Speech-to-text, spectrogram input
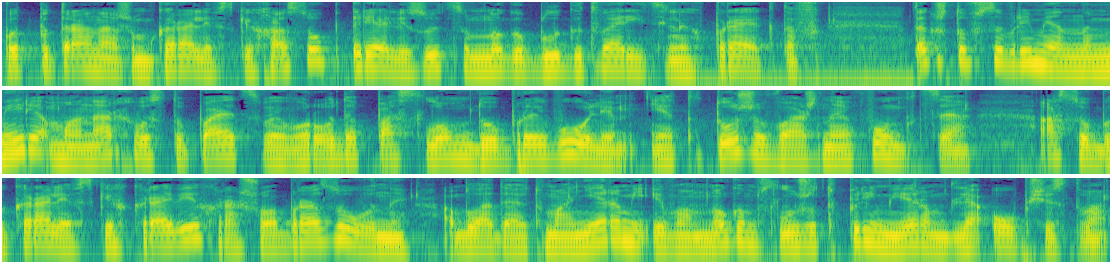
Под патронажем королевских особ реализуется реализуется много благотворительных проектов. Так что в современном мире монарх выступает своего рода послом доброй воли, и это тоже важная функция. Особы королевских кровей хорошо образованы, обладают манерами и во многом служат примером для общества.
